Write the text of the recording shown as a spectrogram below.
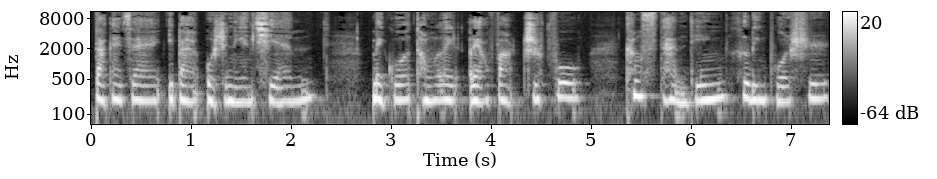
大概在一百五十年前，美国同类疗法之父康斯坦丁·赫林博士，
